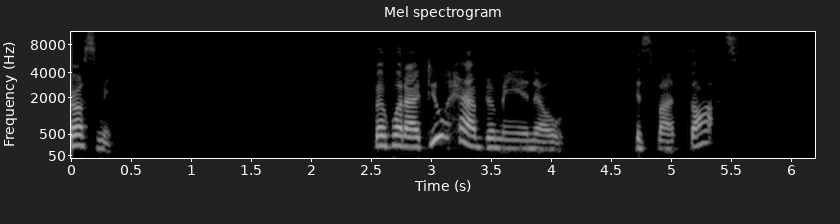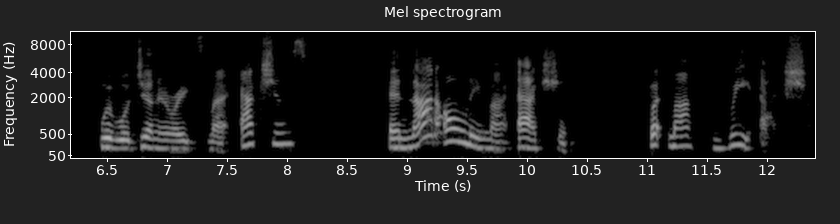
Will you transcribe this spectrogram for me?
Trust me. But what I do have dominion over is my thoughts, which will generate my actions. And not only my actions, but my reactions.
